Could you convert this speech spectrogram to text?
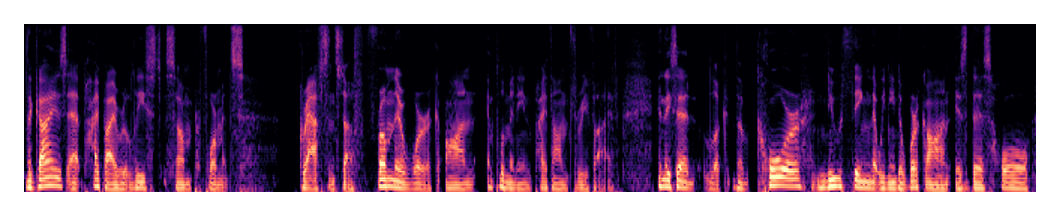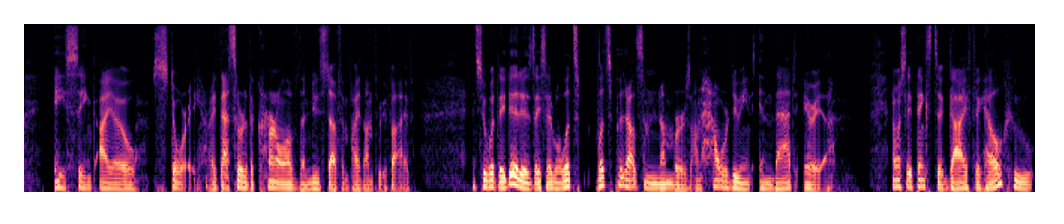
the guys at PyPy released some performance graphs and stuff from their work on implementing Python 3.5. And they said, look, the core new thing that we need to work on is this whole async IO story, right? That's sort of the kernel of the new stuff in Python 3.5. And so what they did is they said, well, let's let's put out some numbers on how we're doing in that area. And I want to say thanks to Guy Fighel who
